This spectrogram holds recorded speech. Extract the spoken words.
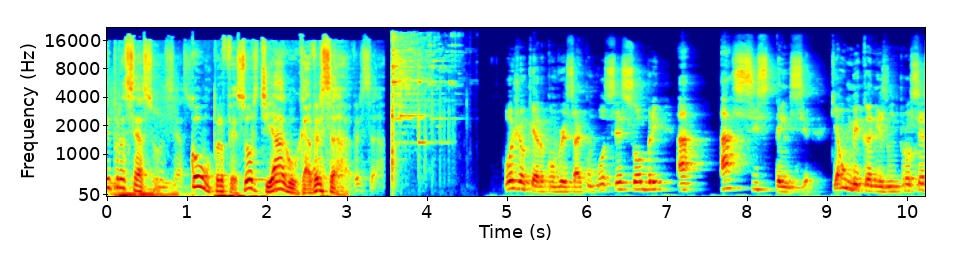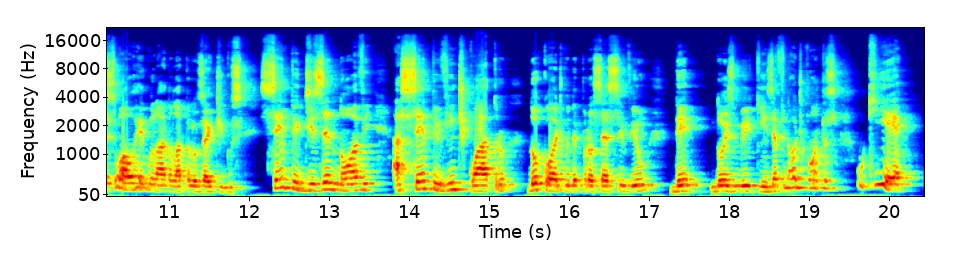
e Processo, com o professor Tiago Caversan. Hoje eu quero conversar com você sobre a assistência, que é um mecanismo processual regulado lá pelos artigos 119 a 124 do Código de Processo Civil de 2015. Afinal de contas, o que é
